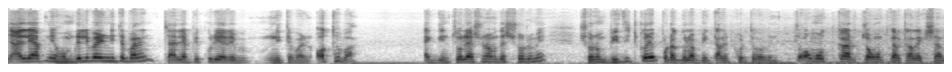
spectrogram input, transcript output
চাইলে আপনি হোম ডেলিভারি নিতে পারেন, চাইলে আপনি কুরিয়ারে নিতে পারেন। অথবা একদিন চলে আসুন আমাদের শোরুমে শোরুম ভিজিট করে প্রোডাক্টগুলো আপনি কালেক্ট করতে পারবেন। চমৎকার চমৎকার কালেকশান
